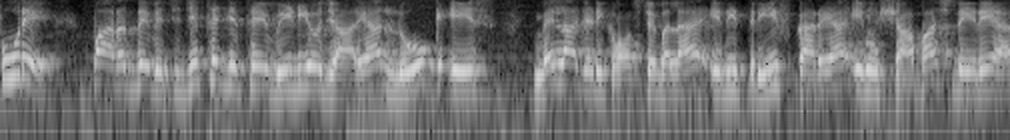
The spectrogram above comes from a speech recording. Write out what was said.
ਪੂਰੇ ਭਾਰਤ ਦੇ ਵਿੱਚ ਜਿੱਥੇ-ਜਿੱਥੇ ਵੀਡੀਓ ਜਾ ਰਿਹਾ, ਲੋਕ ਇਸ ਮਹਿਲਾ ਜਿਹੜੀ ਕਾਂਸਟੇਬਲ ਹੈ ਇਹਦੀ ਤਾਰੀਫ ਕਰ ਰਿਹਾ, ਇਹਨੂੰ ਸ਼ਾਬਾਸ਼ ਦੇ ਰਿਹਾ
